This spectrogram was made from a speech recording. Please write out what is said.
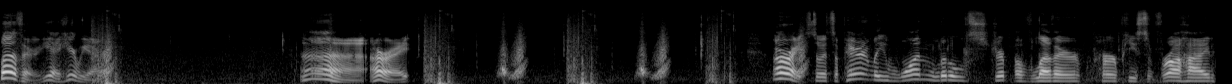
Leather. Yeah, here we are. Ah, alright. Alright, so it's apparently one little strip of leather per piece of rawhide.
